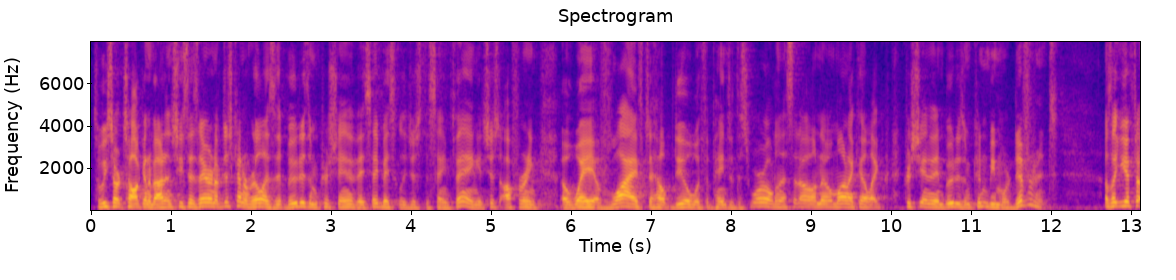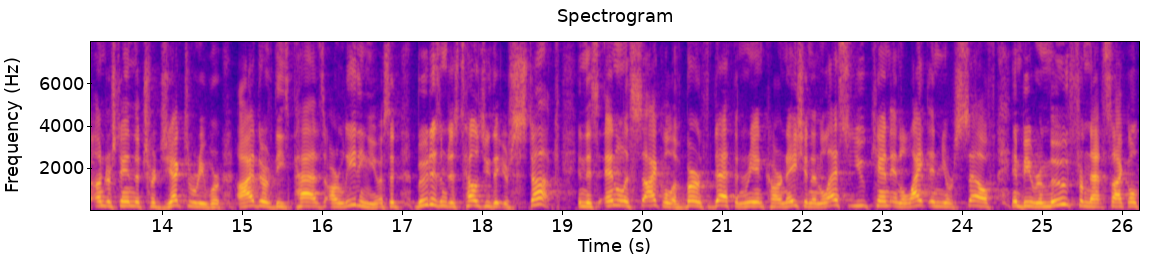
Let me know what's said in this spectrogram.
so we start talking about it, and she says, Aaron, I've just kind of realized that Buddhism and Christianity, they say basically just the same thing. It's just offering a way of life to help deal with the pains of this world. And I said, Oh, no, Monica, like Christianity and Buddhism couldn't be more different. I was like, you have to understand the trajectory where either of these paths are leading you. I said, Buddhism just tells you that you're stuck in this endless cycle of birth, death, and reincarnation unless you can enlighten yourself and be removed from that cycle,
